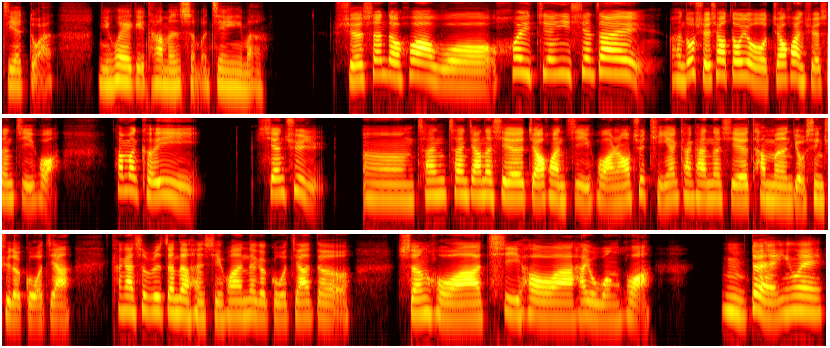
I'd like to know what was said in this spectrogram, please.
阶段，你会给他们什么建议吗？学生的话，我会建议现在。很多学校都有交换学生计划，他们可以先去嗯参参加那些交换计划，然后去体验看看那些他们有兴趣的国家，看看是不是真的很喜欢那个国家的生活啊、气候啊，还有文化。嗯，对，因为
